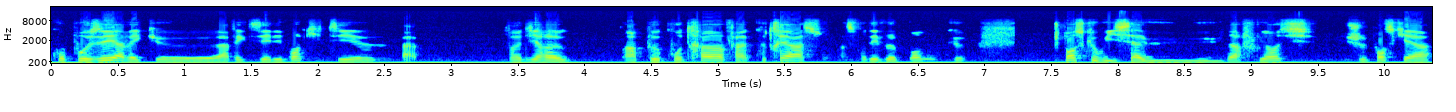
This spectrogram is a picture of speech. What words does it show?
composer avec euh, avec des éléments qui étaient bah, on va dire un peu contraints, enfin contraires à son, développement. Donc je pense que oui, ça a eu une influence. Je pense qu'il y a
